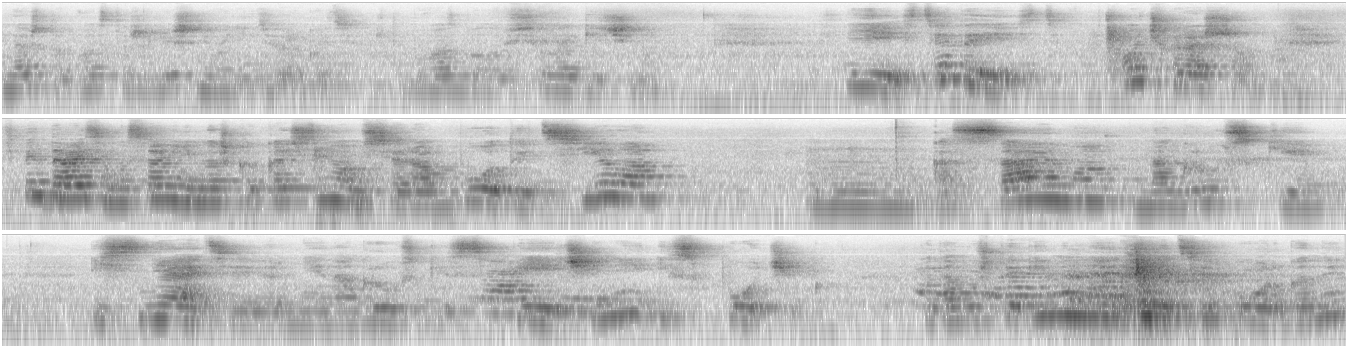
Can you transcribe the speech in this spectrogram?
Да, чтобы вас тоже лишнего не дергать, чтобы у вас было все логично. Есть, это есть. Очень хорошо. Теперь давайте мы с вами немножко коснемся работы тела касаемо нагрузки и снятия, вернее, нагрузки с печени и с почек потому что именно эти органы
